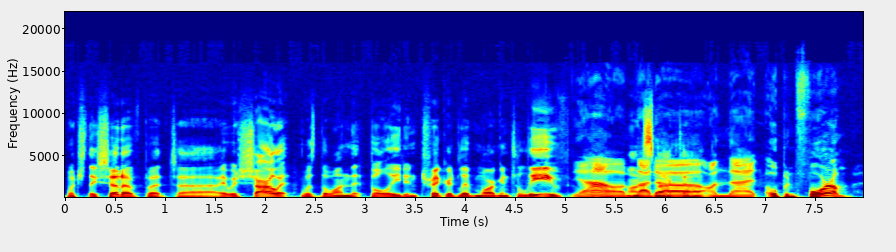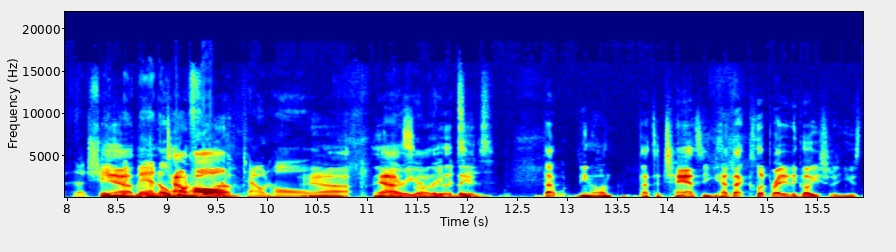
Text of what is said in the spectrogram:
which they should have, but uh, it was Charlotte was the one that bullied and triggered Liv Morgan to leave. Yeah, on, that uh, on that open forum, that Shane Yeah, the McMahon open forum, town hall. Yeah, yeah. So they, that you know, that's a chance. You had that clip ready to go. You should have used,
